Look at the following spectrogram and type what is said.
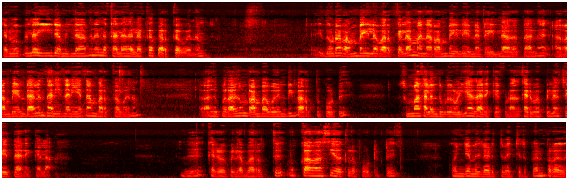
கருவேப்பிலை ஈரம் இல்லாமல் நல்ல கலகலக்க வறுக்க வேணும் இதோட ரம்பையில் வறுக்கலாம் ஆனால் ரம்பையில் என்னட்ட இல்லாததால் ரம்பை என்றாலும் தனித்தனியாக தான் வறுக்க வேணும் அது பிறகும் ரொம்ப வேண்டி வறுத்து போட்டு சும்மா கலந்து விடுற வழியாக அதை அரைக்கக்கூடாது கருவேப்பிலை சேர்த்து அரைக்கலாம் இது கருவேப்பிலை வறுத்து முக்கால்வாசி அதுக்குள்ளே போட்டுட்டு கொஞ்சம் இதில் எடுத்து வச்சுருக்கேன் பிறகு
